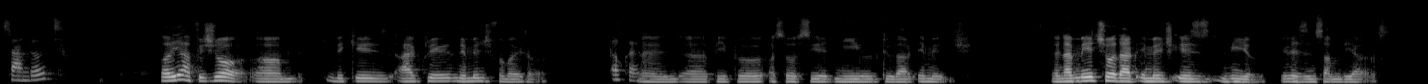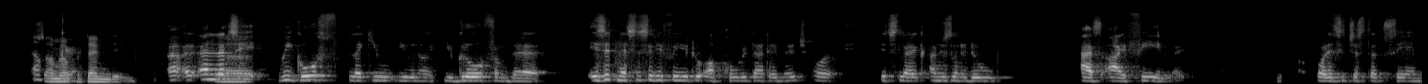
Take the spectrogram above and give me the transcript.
standards? Oh yeah, for sure. Um, because I've created an image for myself. Okay. and uh, people associate Neil to that image. And I've made sure that image is Neil, it isn't somebody else. So I'm not pretending. Uh, and let's Uh, say we go f- like you you know you grow from there is it necessary for you to uphold that image or it's like i'm just going to do as i feel like or is it just that same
